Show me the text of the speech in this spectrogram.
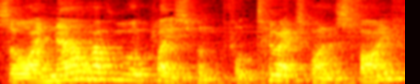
So I now have a replacement for 2x minus 5,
